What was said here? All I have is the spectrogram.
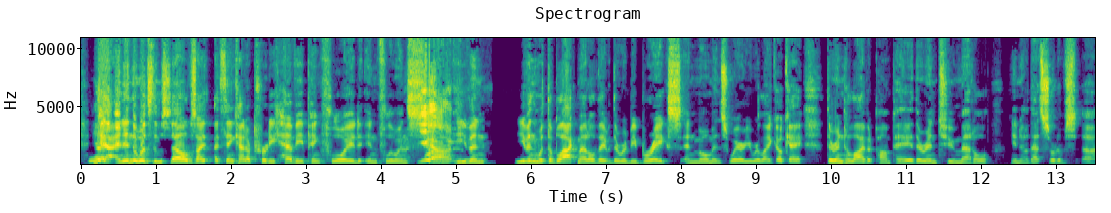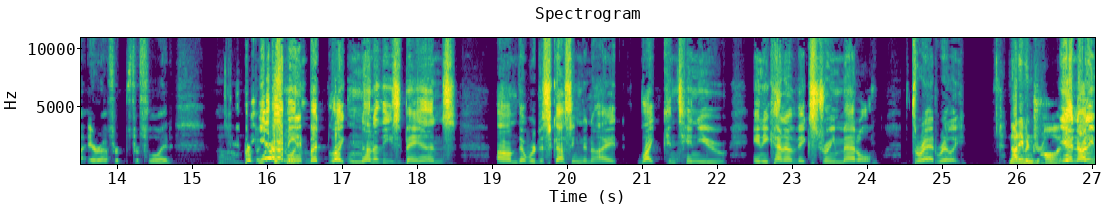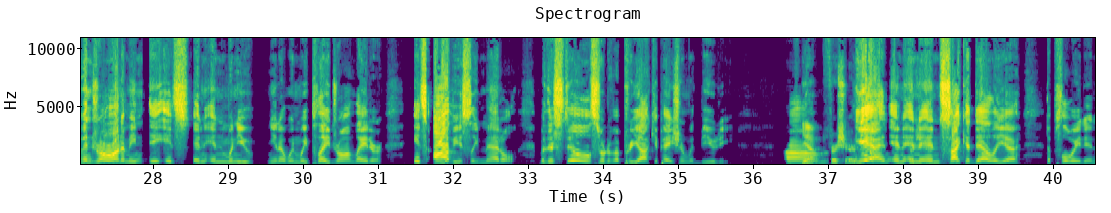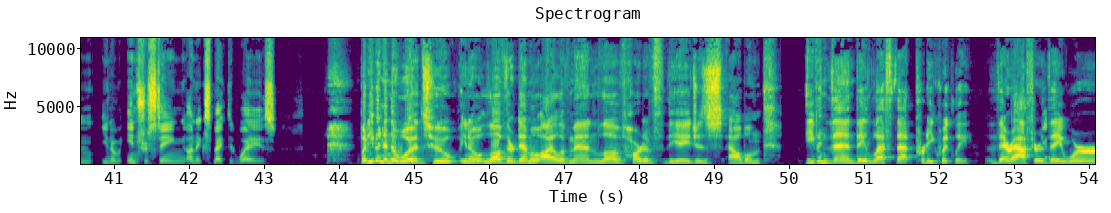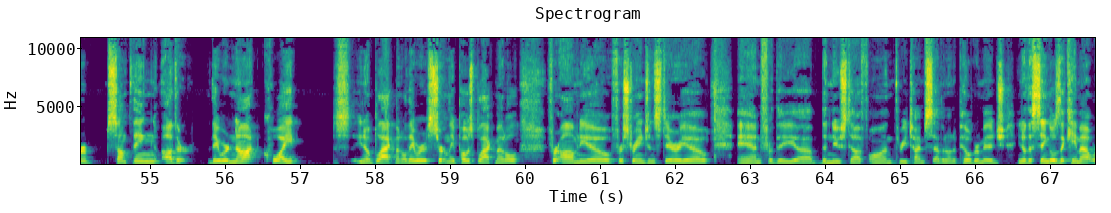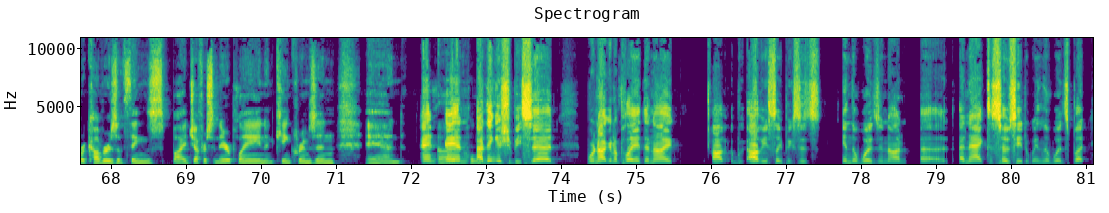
Yeah, and in the woods themselves, I, I think had a pretty heavy Pink Floyd influence. Yeah. uh, even even with the black metal, they, there would be breaks and moments where you were like, okay, they're into live at Pompeii, they're into metal, you know, that sort of uh, era for for Floyd. Um, But, but yeah, I mean, but like none of these bands um, that we're discussing tonight like continue any kind of extreme metal thread, really. not even drawn. Yeah, not even drawn. I mean, it, it's and and when you you know when we play drawn later, it's obviously metal, but there's still sort of a preoccupation with beauty. Um, yeah, for sure. Yeah, and and, and, sure. and psychedelia deployed in you know interesting, unexpected ways. But even in the woods, who you know love their demo Isle of Men, love Heart of the Ages album, even then they left that pretty quickly. Thereafter, they were something other. They were not quite you know black metal. They were certainly post black metal for Omnio, for Strange in Stereo, and for the uh, the new stuff on Three Times Seven on a Pilgrimage. You know the singles that came out were covers of things by Jefferson Airplane and King Crimson, and And Uh, and I think it should be said we're not going to play it tonight, obviously because it's in the woods and not uh, an act associated with in the woods. But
